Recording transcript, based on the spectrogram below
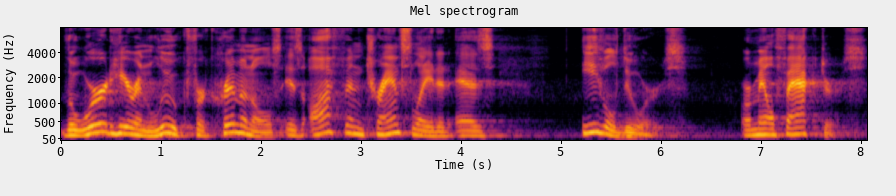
The word here in Luke for criminals is often translated as evildoers or malefactors.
